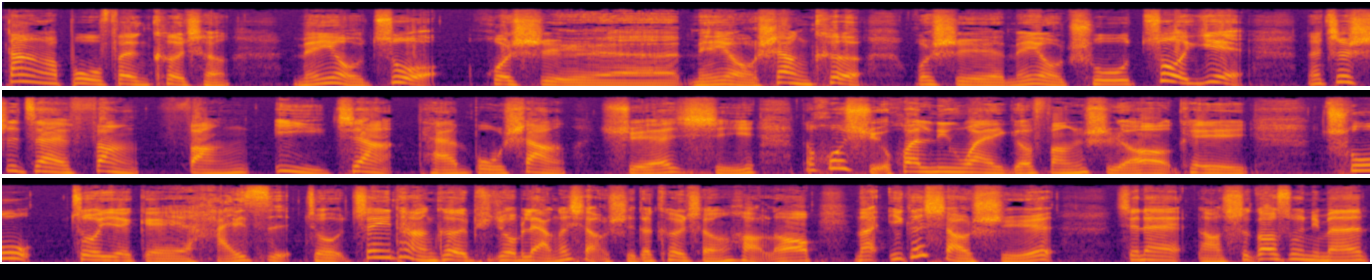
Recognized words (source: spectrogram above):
大部分课程没有做，或是没有上课，或是没有出作业。那这是在放。防疫假谈不上学习，那或许换另外一个方式哦，可以出作业给孩子。就这一堂课，譬如两个小时的课程好了哦，那一个小时，现在老师告诉你们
